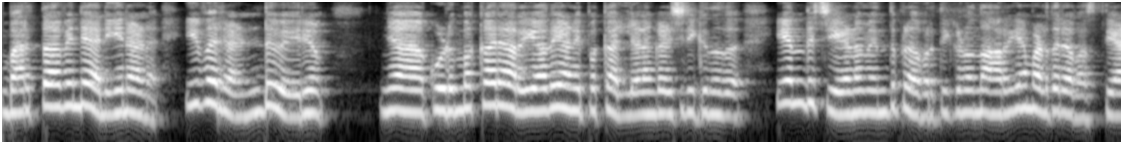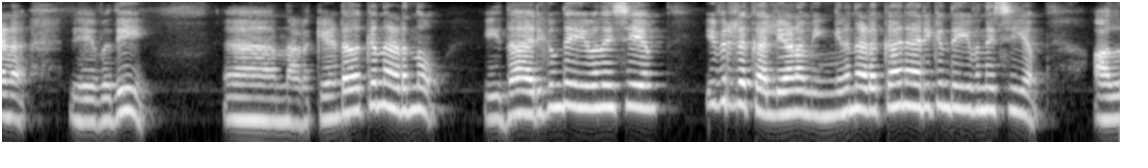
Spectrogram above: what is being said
ഭർത്താവിന്റെ അനിയനാണ്. ഇവ രണ്ടുപേരും ഞാൻ കുടുംബക്കാരറിയാതെയാണ് ഇപ്പം കല്യാണം കഴിച്ചിരിക്കുന്നത്. എന്ത് ചെയ്യണം? എന്ത് പ്രവർത്തിക്കണമെന്ന് അറിയാൻ പാടാത്തൊരവസ്ഥയാണ് രേവതി നടക്കേണ്ടതൊക്കെ നടന്നു. ഇതായിരിക്കും ദൈവനിശ്ചയം. ഇവരുടെ കല്യാണം ഇങ്ങനെ നടക്കാനായിരിക്കും ദൈവം നിശ്ചയം. അത്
